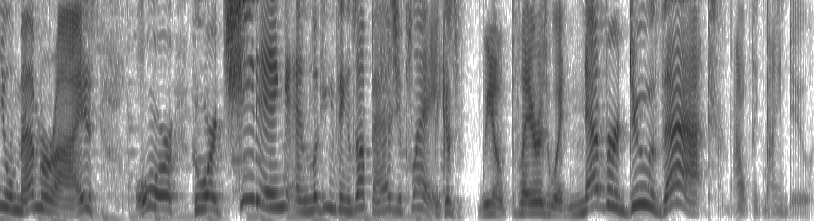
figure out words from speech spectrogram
manual memorized or who are cheating and looking things up as you play. Because we know players would never do that. I don't think mine do.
